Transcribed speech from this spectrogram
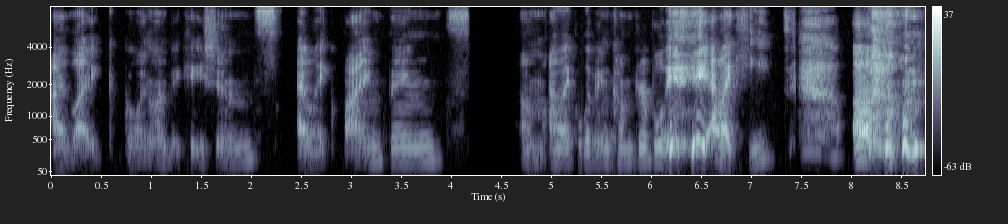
I like going on vacations. I like buying things. Um, I like living comfortably. I like heat. Um,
